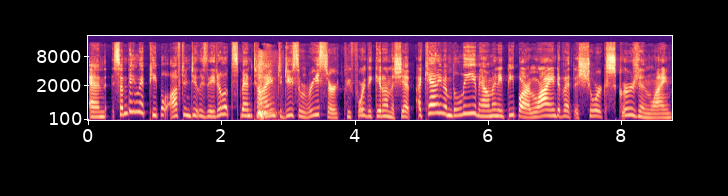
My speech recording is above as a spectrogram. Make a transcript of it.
And something that people often do is they don't spend time to do some research before they get on the ship. I can't even believe how many people are lined up at the shore excursion line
